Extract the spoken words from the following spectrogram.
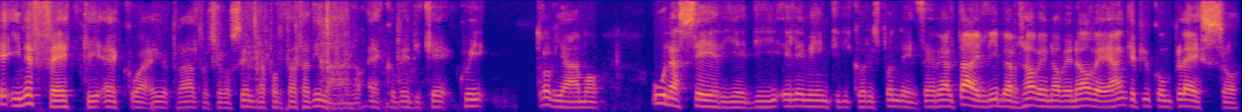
e in effetti, ecco, io tra l'altro ce l'ho sempre a portata di mano, ecco, vedi che qui troviamo una serie di elementi di corrispondenza. In realtà il Liber 999 è anche più complesso.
